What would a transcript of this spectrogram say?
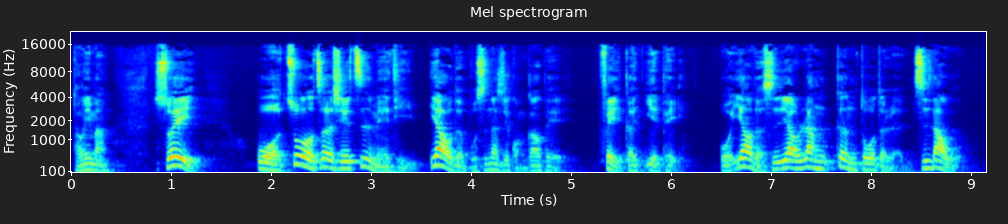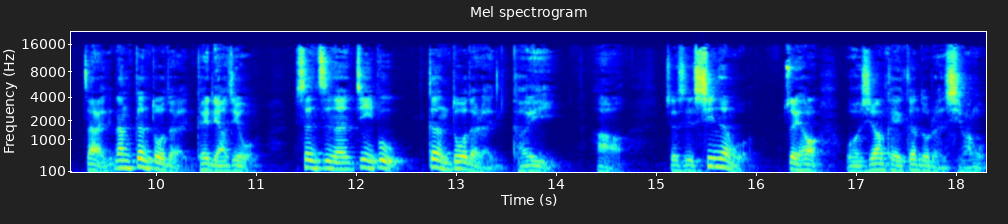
同意吗？所以，我做这些自媒体要的不是那些广告费费跟业配，我要的是要让更多的人知道我，再来让更多的人可以了解我，甚至呢进一步更多的人可以啊、就是信任我。最后，我希望可以更多的人喜欢我。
